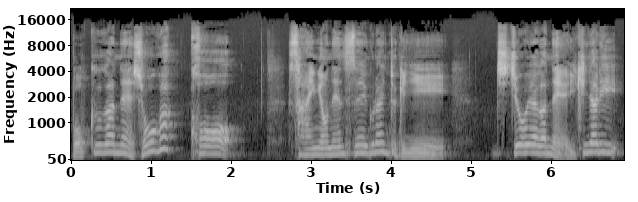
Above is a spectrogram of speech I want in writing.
僕がね、小学校3、4年生ぐらいの時に、父親がね、いきなり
